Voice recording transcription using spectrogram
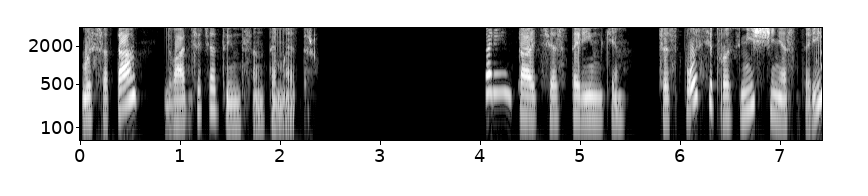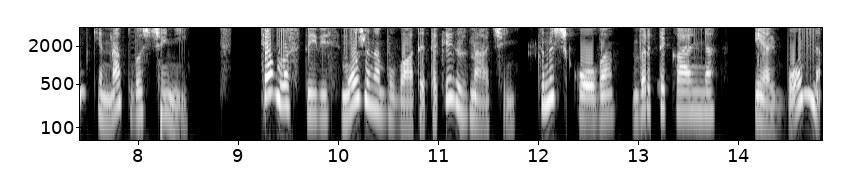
висота 21 см. Орієнтація сторінки це спосіб розміщення сторінки на площині. Ця властивість може набувати таких значень книжкова, вертикальна і альбомна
